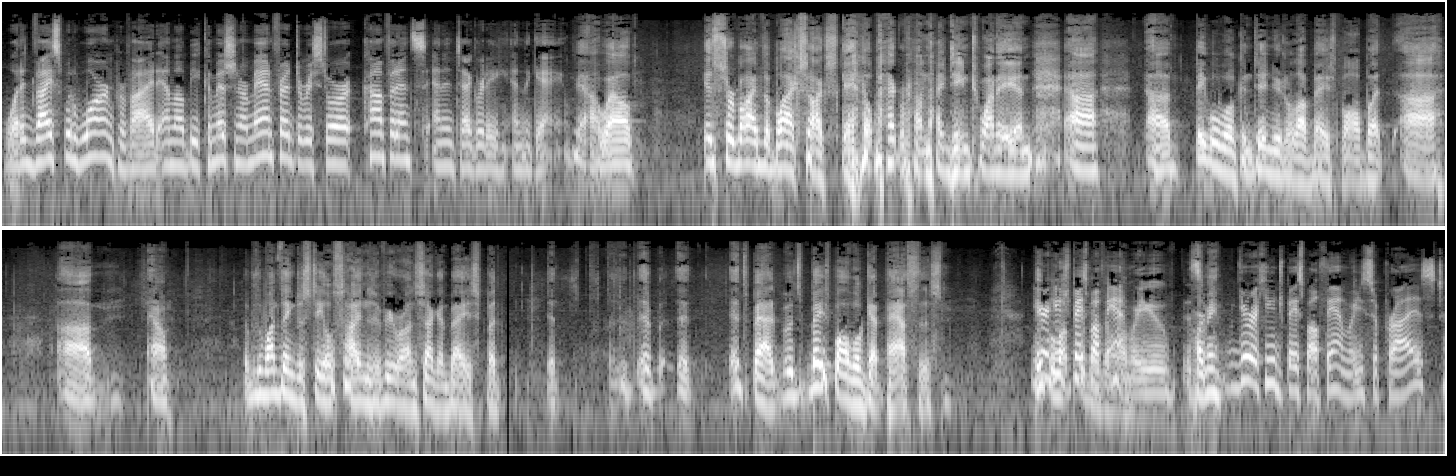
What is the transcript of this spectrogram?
what advice would Warren provide MLB Commissioner Manfred to restore confidence and integrity in the game? Yeah, well, it survived the Black Sox scandal back around 1920, and uh, uh, people will continue to love baseball, but uh, uh, you know, it was one thing to steal signs if you were on second base, but it, it, it, it's bad. It's, baseball will get past this. You're a huge baseball fan. Were you? Pardon me? You're a huge baseball fan. Were you surprised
